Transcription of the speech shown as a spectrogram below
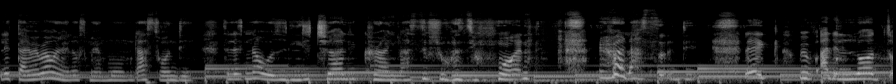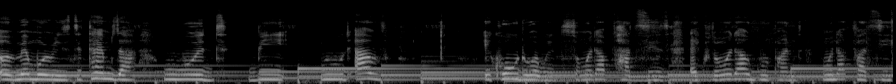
later, I remember when I lost my mom that Sunday. Celestina was literally crying as if she was the one. remember that Sunday? Like we've had a lot of memories. The times that we would be, we would have a cold war with some other parties, like with some other group and some other party,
